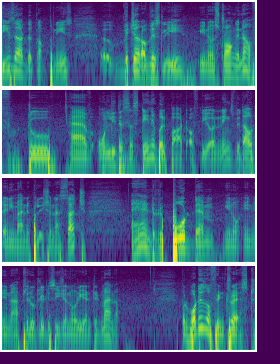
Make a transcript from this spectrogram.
these are the companies uh, which are obviously you know strong enough to have only the sustainable part of the earnings without any manipulation as such and report them you know in, in absolutely decision oriented manner but what is of interest,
